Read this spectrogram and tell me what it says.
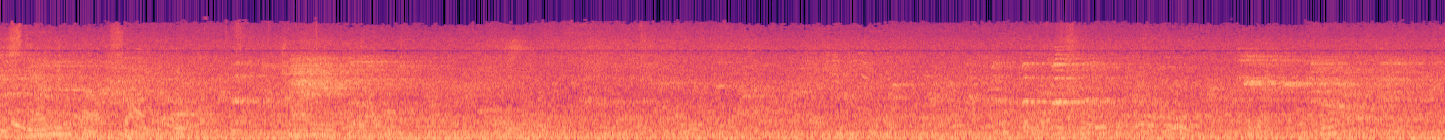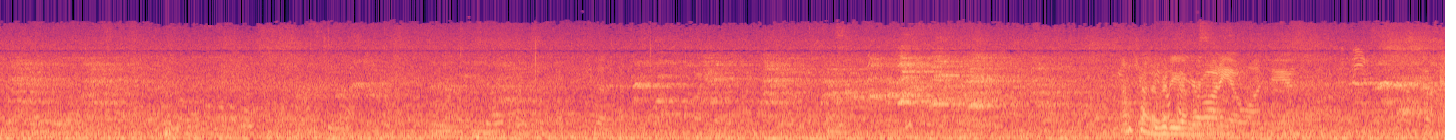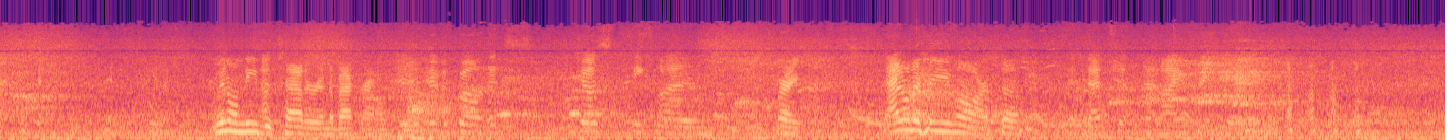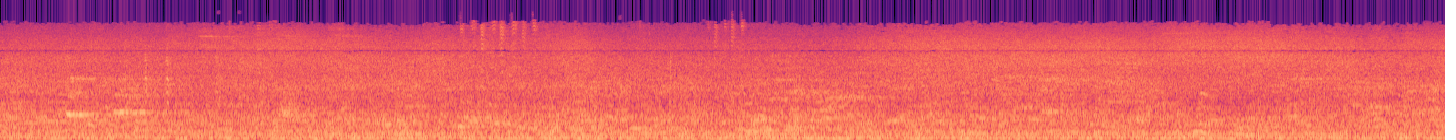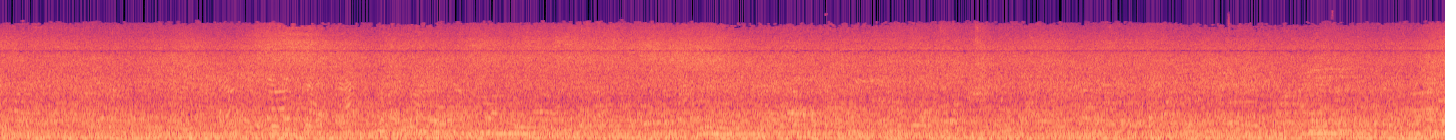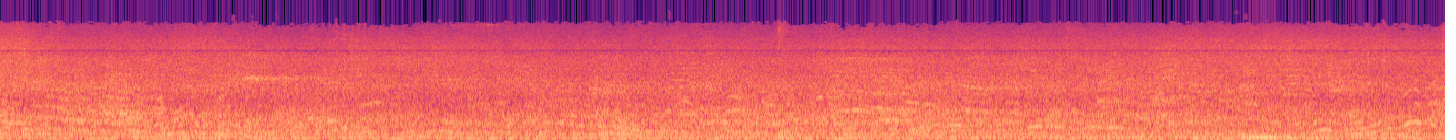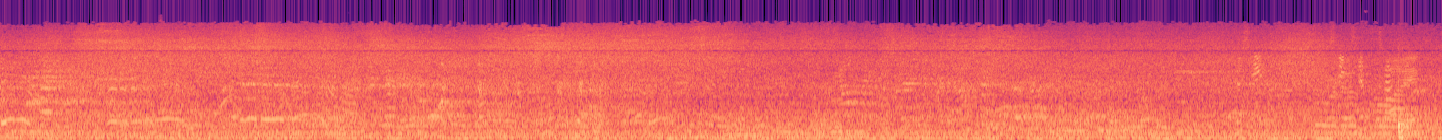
be standing outside, chatting with your wife. I'm trying to video Have my audio on, We don't need the chatter in the background. It- it- Well, it's just because Right. I don't know who you are, so. that's, that I appreciate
